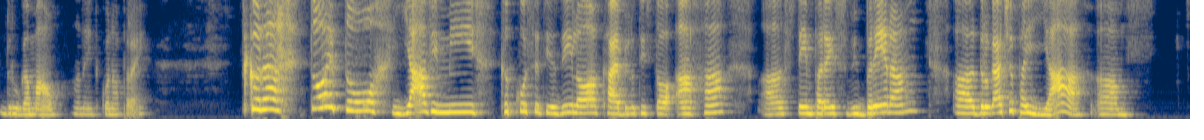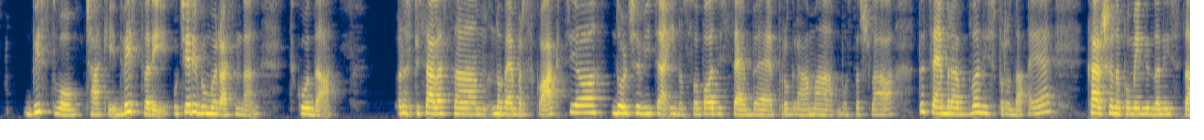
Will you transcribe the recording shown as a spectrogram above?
druga malo, in tako naprej. Tako da, to je to, javi mi, kako se ti je zdelo, kaj je bilo tisto, aha, uh, s tem pa res vibriram drugače pa ja, um, v bistvu, čakaj, dve stvari. Včeraj je bil moj rojsten dan, tako da razpisala sem novembrsko akcijo Dolčevita in Osvobodi sebe, programa bosta šla decembra ven iz prodaje. Kar še ne pomeni, da nista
